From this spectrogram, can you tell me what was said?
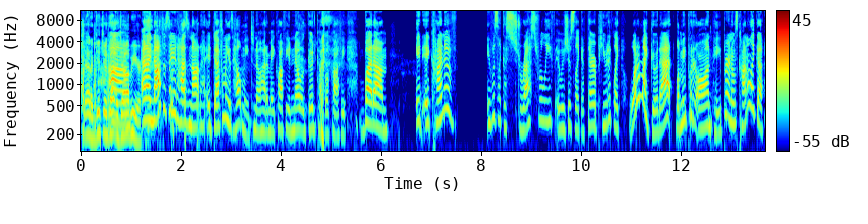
you. That'll get you a go- job Um, here. And I not to say it has not. It definitely has helped me to know how to make coffee and know a good cup of coffee. But um, it it kind of it was like a stress relief. It was just like a therapeutic. Like, what am I good at? Let me put it all on paper. And it was kind of like a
